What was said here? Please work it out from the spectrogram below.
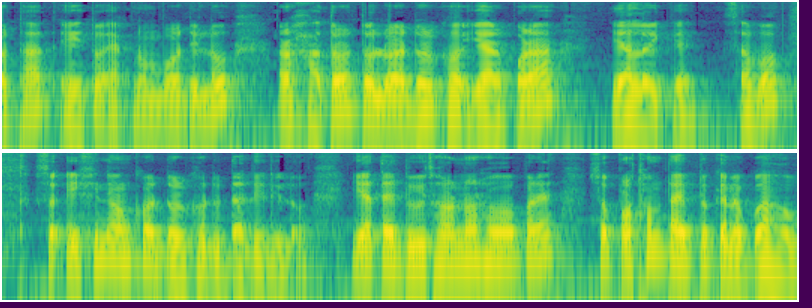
অৰ্থাৎ এইটো এক নম্বৰ দিলোঁ আৰু হাতৰ তলুৱাৰ দৈৰ্ঘ্য ইয়াৰ পৰা ইয়ালৈকে চাব। চ' এইখিনি অংশৰ দৈৰ্ঘ্য দুটা দি দিলোঁ। ইয়াতে দুই ধৰণৰ হ'ব পাৰে। চ' প্ৰথম টাইপটো কেনেকুৱা হ'ব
